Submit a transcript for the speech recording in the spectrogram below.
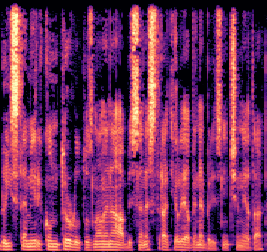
do jisté míry kontrolu, to znamená, aby se nestratili, aby nebyli zničeny a tak.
